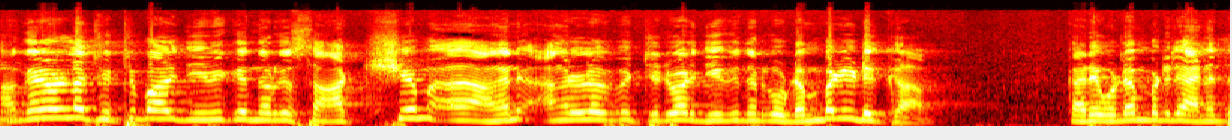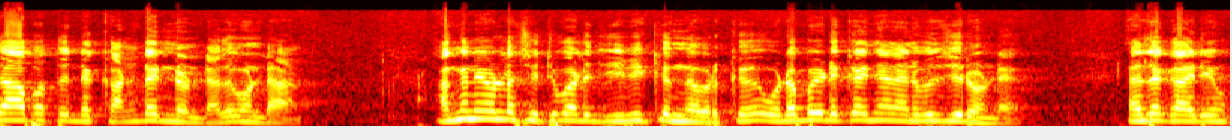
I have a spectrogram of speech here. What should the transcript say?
അങ്ങനെയുള്ള ചുറ്റുപാട് ജീവിക്കുന്നവർക്ക് സാക്ഷ്യം അങ്ങനെ അങ്ങനെയുള്ള ചുറ്റുപാട് ജീവിക്കുന്നവർക്ക് ഉടമ്പടി എടുക്കാം. കാര്യം ഉടമ്പടിയിൽ അനുതാപത്തിന്റെ കണ്ടന്റ് ഉണ്ട് അതുകൊണ്ടാണ്. അങ്ങനെയുള്ള ചുറ്റുപാട് ജീവിക്കുന്നവർക്ക് ഉടമ്പടി എടുക്കാൻ ഞാൻ അനുവദിച്ചിട്ടുണ്ട്. എന്താ കാര്യം?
